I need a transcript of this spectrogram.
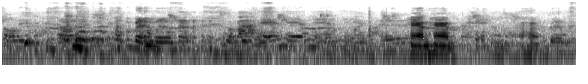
สอรี่แบมือมาป๊าป๊าแฮนแฮนแฮนแฮนเออแฮนแฮนอ่า แบมือ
